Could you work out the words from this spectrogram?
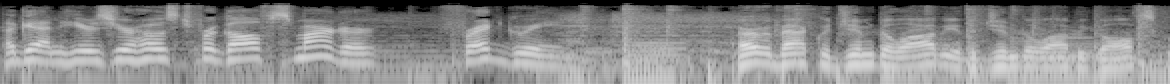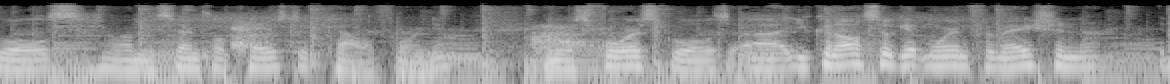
Again, here's your host for Golf Smarter, Fred Green. All right, we're back with Jim Delaby of the Jim Delaby Golf Schools on the central coast of California. And there's four schools. Uh, you can also get more information at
